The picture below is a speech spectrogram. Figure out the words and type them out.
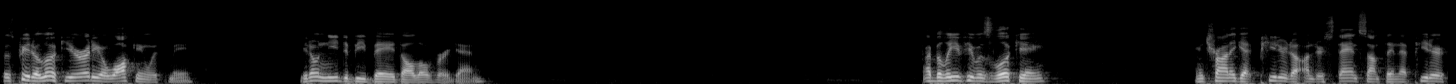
says, Peter, look, you already are walking with me. You don't need to be bathed all over again. I believe he was looking and trying to get Peter to understand something that Peter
